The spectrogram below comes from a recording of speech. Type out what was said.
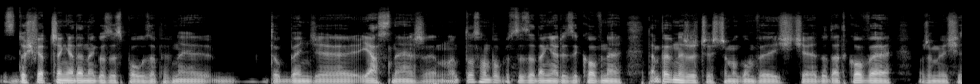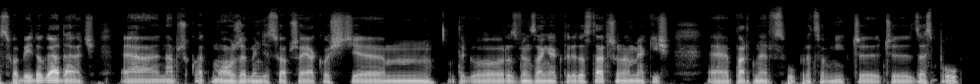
z doświadczenia danego zespołu zapewne to będzie jasne, że no to są po prostu zadania ryzykowne. Tam pewne rzeczy jeszcze mogą wyjść e, dodatkowe, możemy się słabiej dogadać, e, na przykład może będzie słabsza jakość tego rozwiązania, które dostarczył nam jakiś e, partner, współpracownik czy, czy zespół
